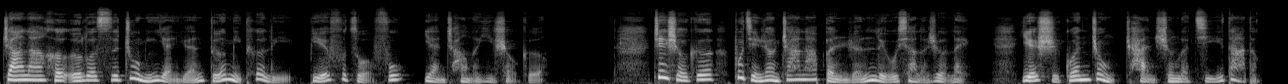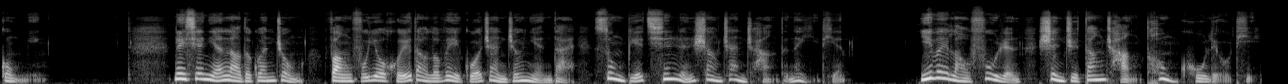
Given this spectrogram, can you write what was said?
扎拉和俄罗斯著名演员德米特里别夫佐夫演唱了一首歌。这首歌不仅让扎拉本人流下了热泪，也使观众产生了极大的共鸣。那些年老的观众仿佛又回到了卫国战争年代，送别亲人上战场的那一天。一位老妇人甚至当场痛哭流涕。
